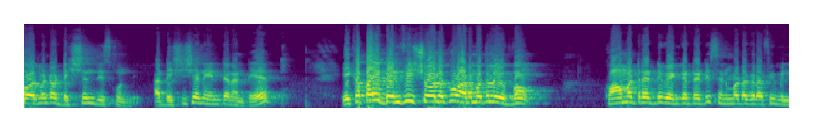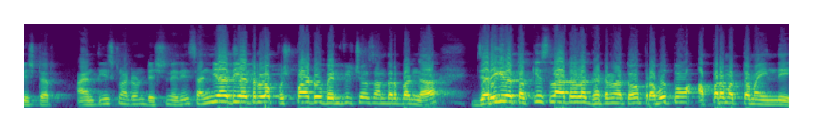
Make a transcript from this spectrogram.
గవర్నమెంట్ ఒక డెసిషన్ తీసుకుంది. ఆ డెసిషన్ ఏంటంటే ఇకపై బెనిఫిట్ షోలకు అనుమతులు ఇవ్వం. Komatireddy Venkatreddy cinematography minister. ఆయన తీసుకున్నటువంటి డెసిషన్ ఇది సంధ్యా థియేటర్లో పుష్ప టూ బెనిఫిట్ షో సందర్భంగా జరిగిన తొక్కిసలాటల ఘటనతో ప్రభుత్వం అప్రమత్తమైంది.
